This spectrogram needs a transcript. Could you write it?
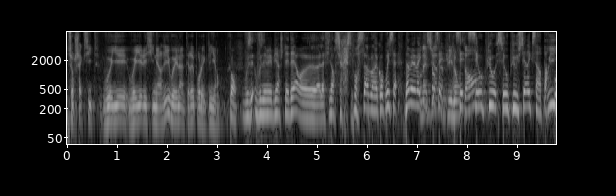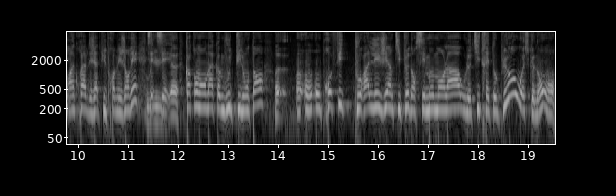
sur chaque site. Vous voyez, vous voyez les synergies, vous voyez l'intérêt pour les clients. Bon, vous, vous aimez bien Schneider, à la financière responsable, on a compris ça. Non mais ma question c'est c'est au plus c'est au plus hystérique, c'est un parcours incroyable déjà depuis le 1er janvier. C'est euh, quand on en a comme vous depuis longtemps, euh, on, profite pour alléger un petit peu dans ces moments-là où le titre est au plus haut ou est-ce que non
